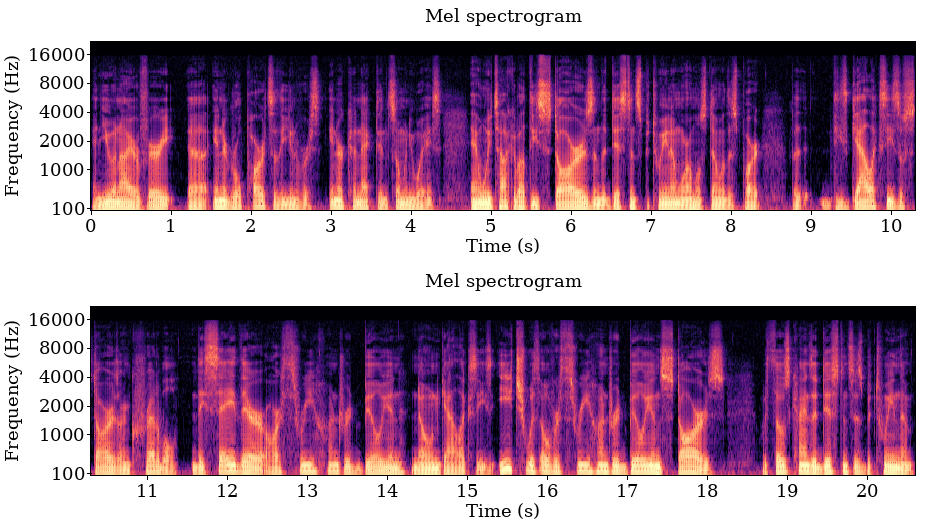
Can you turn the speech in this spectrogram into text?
and you and I are very uh, integral parts of the universe, interconnected in so many ways. And when we talk about these stars and the distance between them, we're almost done with this part. But these galaxies of stars are incredible. They say there are 300 billion known galaxies, each with over 300 billion stars, with those kinds of distances between them.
